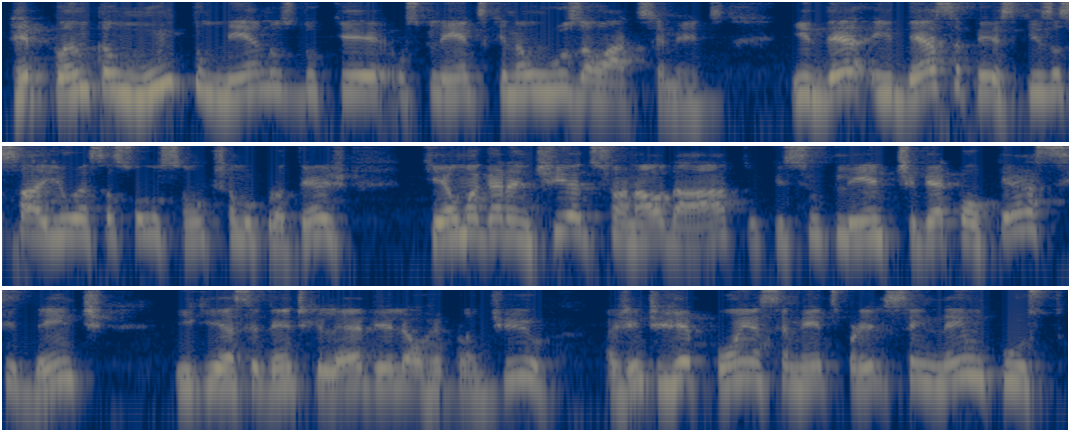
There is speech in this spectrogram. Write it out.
replantam muito menos do que os clientes que não usam ato sementes. E, de, e dessa pesquisa saiu essa solução que chama o Protege, que é uma garantia adicional da ato, que se o cliente tiver qualquer acidente e que acidente que leve ele ao replantio, a gente repõe as sementes para ele sem nenhum custo.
